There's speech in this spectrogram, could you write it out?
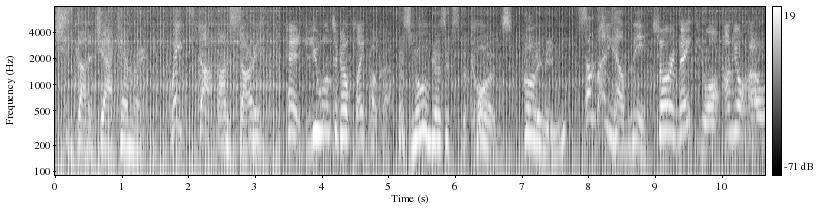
she's got a jackhammer. Wait, stop, I'm sorry. Hey, you want to go play poker? As long as it's the cards I mean. Somebody help me. Sorry, mate, you're on your own.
